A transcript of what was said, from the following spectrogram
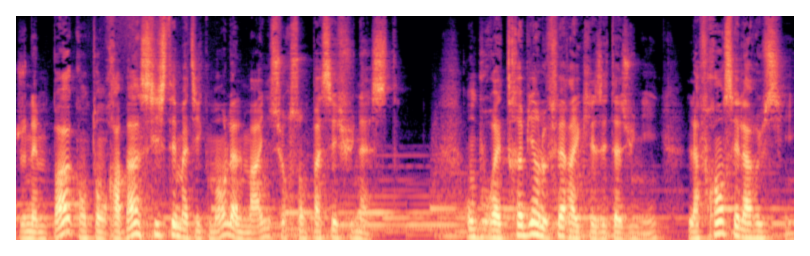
Je n'aime pas quand on rabat systématiquement l'Allemagne sur son passé funeste. On pourrait très bien le faire avec les États-Unis, la France et la Russie,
